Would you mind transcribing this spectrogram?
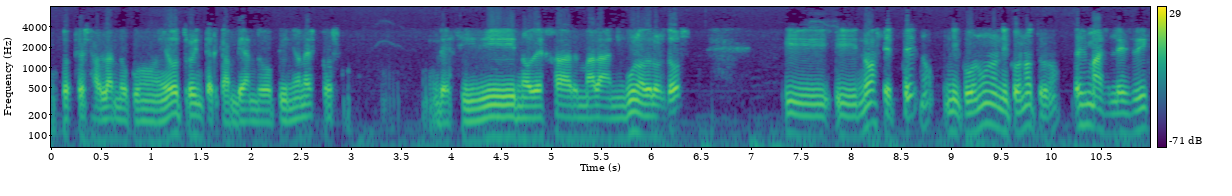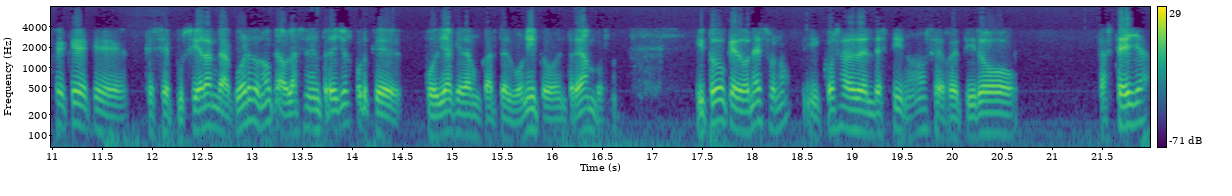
entonces hablando con uno y otro intercambiando opiniones pues decidí no dejar mal a ninguno de los dos y, no acepté, ¿no? Ni con uno ni con otro, ¿no? Es más, les dije que, que, se pusieran de acuerdo, ¿no? Que hablasen entre ellos porque podía quedar un cartel bonito entre ambos, ¿no? Y todo quedó en eso, ¿no? Y cosas del destino, ¿no? Se retiró Castella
